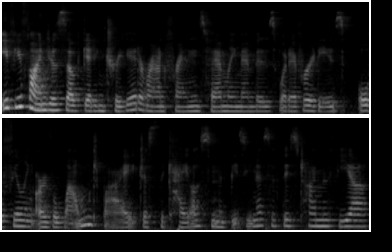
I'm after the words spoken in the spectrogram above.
if you find yourself getting triggered around friends, family members, whatever it is, or feeling overwhelmed by just the chaos and the busyness of this time of year,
